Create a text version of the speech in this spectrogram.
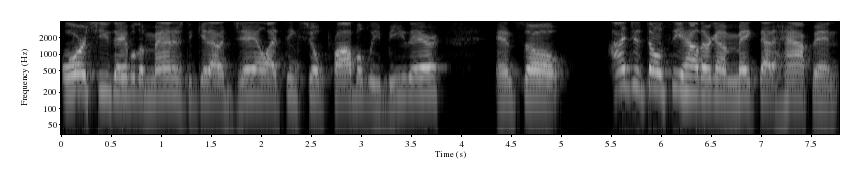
or she's able to manage to get out of jail. I think she'll probably be there. And so I just don't see how they're going to make that happen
